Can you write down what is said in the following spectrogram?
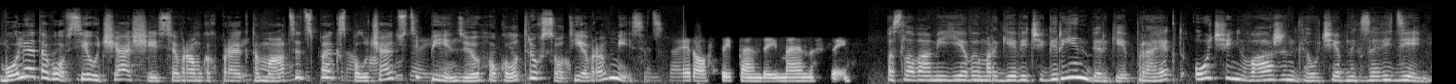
Более того, все учащиеся в рамках проекта Specs получают стипендию около 300 евро в месяц. По словам Евы Маргевичи Гринберги, проект очень важен для учебных заведений,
